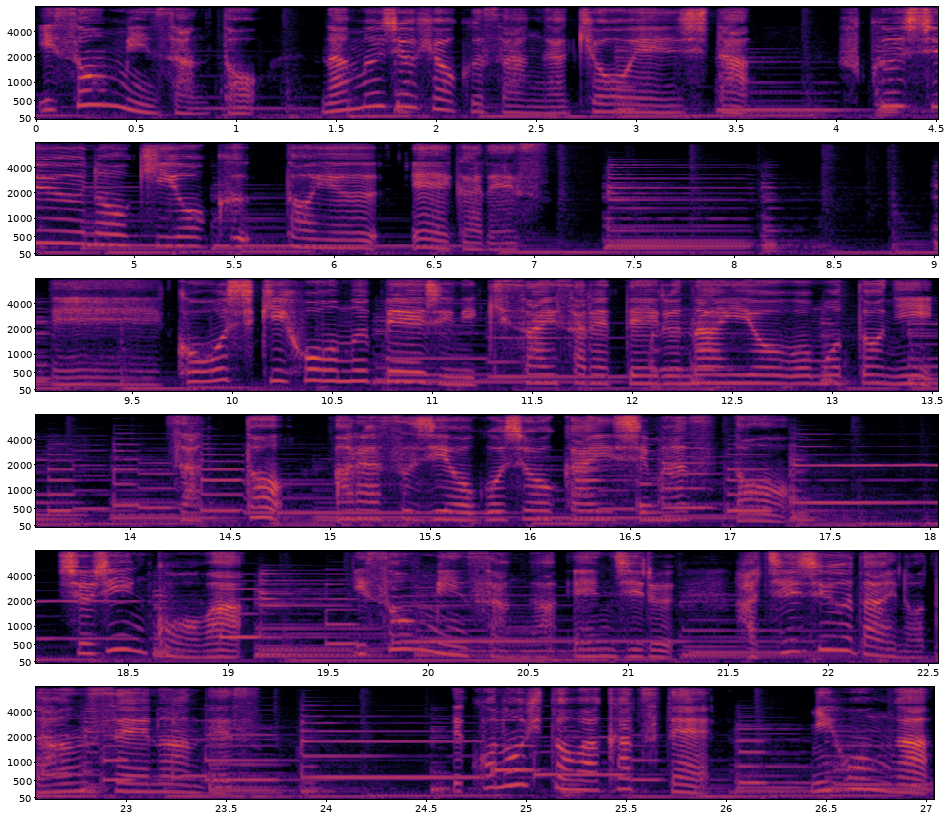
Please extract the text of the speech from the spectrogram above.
イ・ソンミンさんとナム・ジュヒョクさんが共演した「復讐の記憶」という映画です、えー、公式ホームページに記載されている内容をもとにざっとあらすじをご紹介しますと主人公はイ・ソンミンさんが演じる80代の男性なんです。でこの人はかつて日本が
